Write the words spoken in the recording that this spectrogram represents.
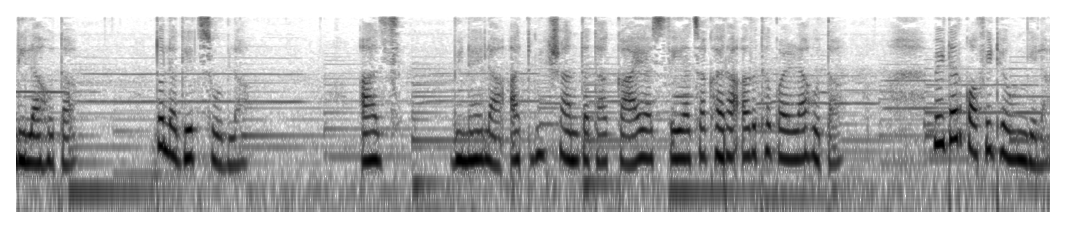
दिला होता. तो लगेच सोडला. आज विनयला आत्मिक शांतता काय असते याचा खरा अर्थ कळला होता. वेटर कॉफी ठेवून गेला.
